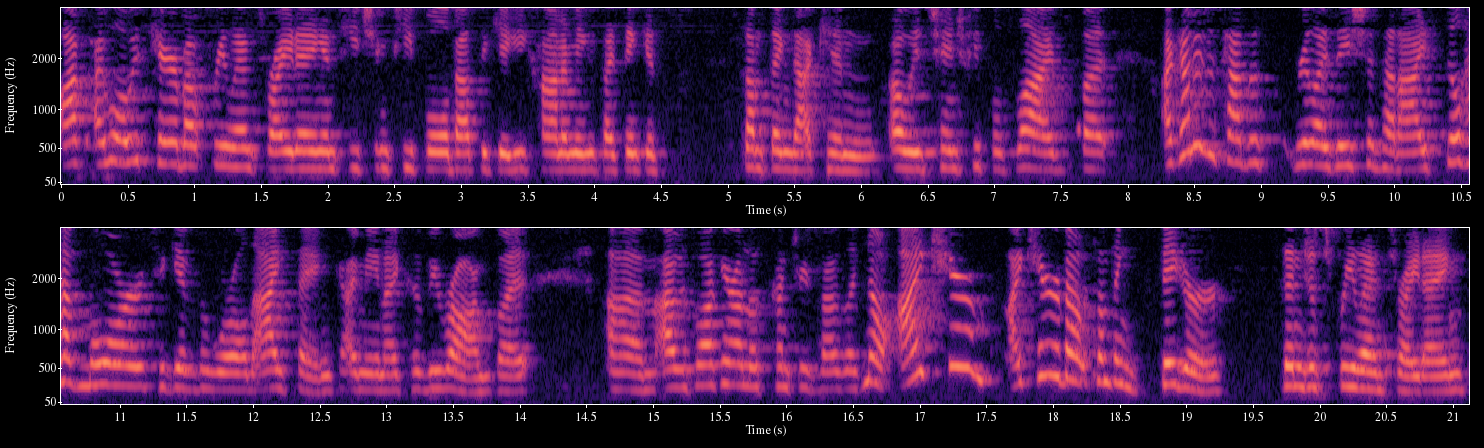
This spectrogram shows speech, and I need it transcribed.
I, I will always care about freelance writing and teaching people about the gig economy because I think it's something that can always change people's lives. But I kind of just had this realization that I still have more to give the world, I think. I mean, I could be wrong, but um, I was walking around those countries and I was like, no, I care, I care about something bigger than just freelance writing.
